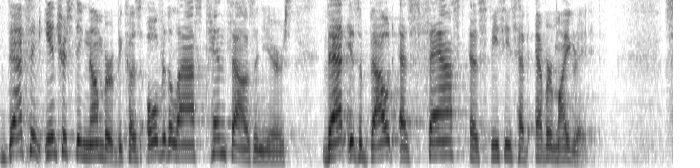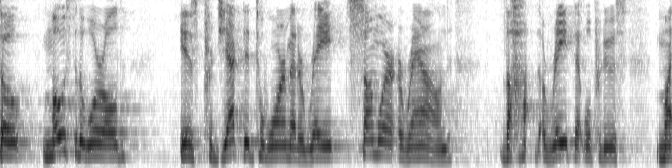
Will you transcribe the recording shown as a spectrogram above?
That's an interesting number because over the last 10,000 years, that is about as fast as species have ever migrated. So most of the world is projected to warm at a rate somewhere around the, a rate that will produce mi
